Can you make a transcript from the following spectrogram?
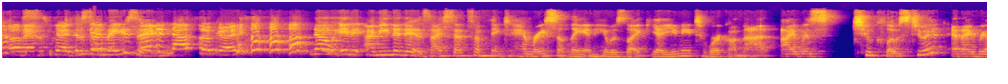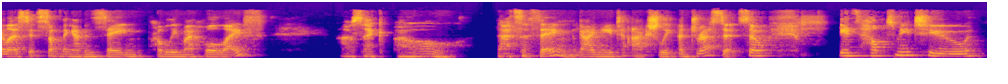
Oh that's good. It's that's amazing. Good and not so good. No it i mean it is. I said something to him recently and he was like yeah you need to work on that. I was too close to it and I realized it's something I've been saying probably my whole life. I was like, oh, that's a thing. I need to actually address it. So it's helped me to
